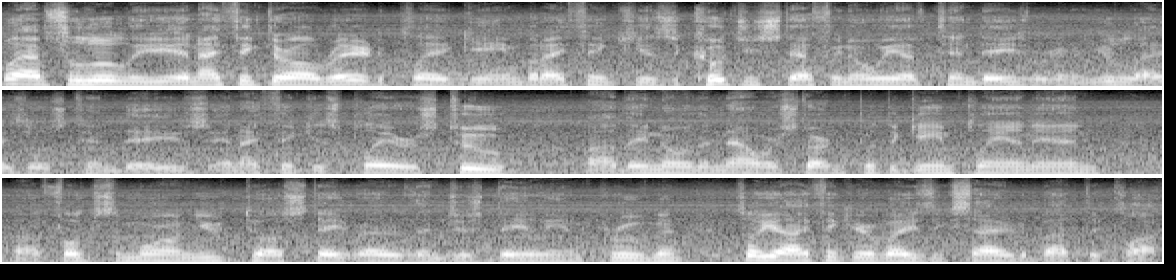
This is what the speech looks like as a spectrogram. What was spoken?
Well, absolutely, and I think they're all ready to play a game. But I think as a coaching staff, we know we have 10 days. We're going to utilize those 10 days, and I think as players too, uh, they know that now we're starting to put the game plan in, uh, focusing more on Utah State rather than just daily improvement. So yeah, I think everybody's excited about the clock.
